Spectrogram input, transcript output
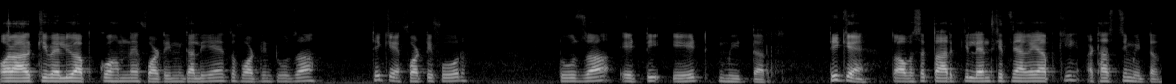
और आर की वैल्यू आपको हमने फोर्टीन निकाली है तो फोर्टीन टू ज़ा, ठीक है? फोर्टी फोर टू ज़ा एट्टी एट मीटर, ठीक है? तो आवश्यक तार की लेंथ कितनी आ गई आपकी? अठासी मीटर।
